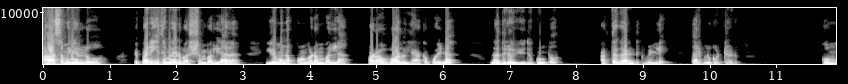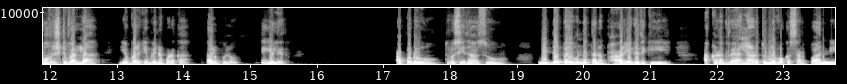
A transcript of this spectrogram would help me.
ఆ సమయంలో విపరీతమైన వర్షం వల్ల యమున పొంగడం వల్ల పడవవాళ్ళు లేకపోయినా నదిలో ఈదుకుంటూ అత్తగారింటికి వెళ్ళి తలుపులు కొట్టాడు. కుంభవృష్టి వల్ల ఎవరికి వినపడక తలుపులు తీయలేదు. అప్పుడు తులసీదాసు మిద్దెపై ఉన్న తన భార్య గదికి అక్కడ వేలాడుతున్న ఒక సర్పాన్ని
